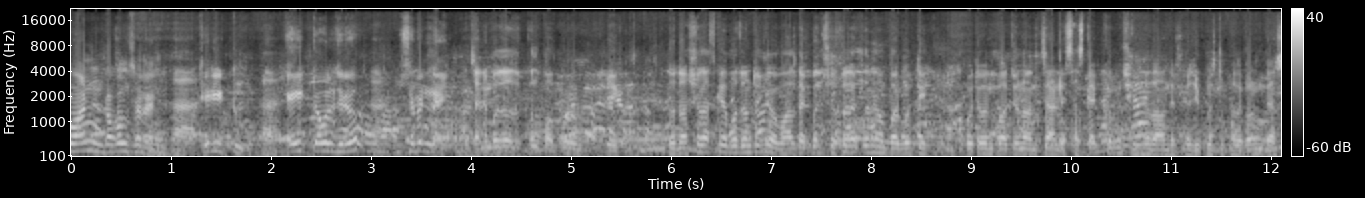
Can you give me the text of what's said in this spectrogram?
ওয়ান ডবল সেভেন হ্যাঁ। থ্রি টু হ্যাঁ। এইট ডবল জিরো হ্যাঁ। Seven nine. আচ্ছা পাবো। ঠিক আছে। তো দর্শক আজকে পর্যন্ত কেউ ভালো থাকবেন সুস্থ থাকবেন এবং পরবর্তী প্রতিবেদন পাওয়ার জন্য চ্যানেলটি সাবস্ক্রাইব করবেন। সেই সাথে আমাদের ফেসবুক পোস্ট ফলো করুন। ব্যাস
